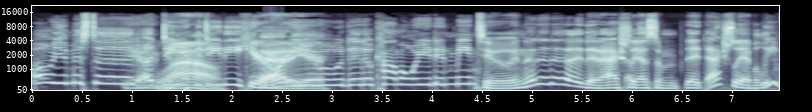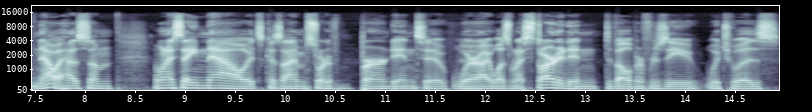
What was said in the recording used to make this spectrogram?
oh you missed a, Yeah. a d Wow. in the dd here or outta you did a comma where you didn't mean to and da, da, da. it actually has some it actually i believe now it has some and when i say now it's because i'm sort of burned into where i was when i started in developer for z which was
